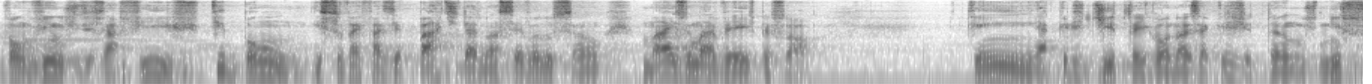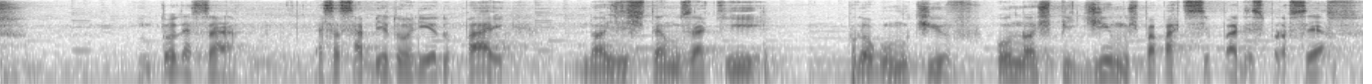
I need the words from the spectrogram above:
Vão vir os desafios? Que bom! Isso vai fazer parte da nossa evolução. Mais uma vez, pessoal, quem acredita igual nós acreditamos nisso, em toda essa, essa sabedoria do Pai, nós estamos aqui por algum motivo. Ou nós pedimos para participar desse processo,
